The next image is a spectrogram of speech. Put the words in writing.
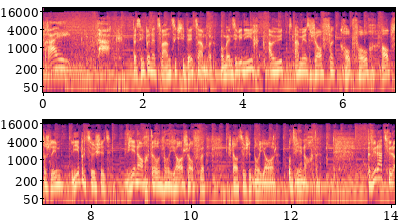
Freitag. Der 27. Dezember. Und wenn Sie wie ich auch heute haben müssen arbeiten, Kopf hoch, halb so schlimm, lieber zwischen Weihnachten und Neujahr arbeiten, statt zwischen Neujahr und Weihnachten. Dafür hat es für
